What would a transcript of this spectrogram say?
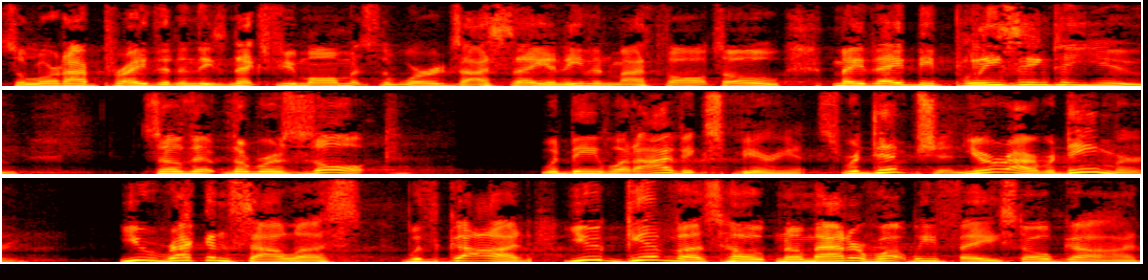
So, Lord, I pray that in these next few moments, the words I say and even my thoughts, oh, may they be pleasing to you so that the result would be what I've experienced redemption. You're our Redeemer. You reconcile us with God. You give us hope no matter what we faced. Oh, God,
